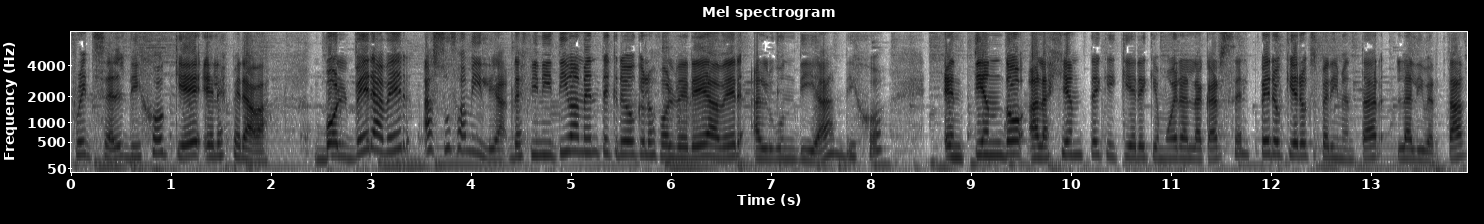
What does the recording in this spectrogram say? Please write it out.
Fritzl dijo que él esperaba volver a ver a su familia. Definitivamente creo que los volveré a ver algún día, dijo. Entiendo a la gente que quiere que muera en la cárcel, pero quiero experimentar la libertad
